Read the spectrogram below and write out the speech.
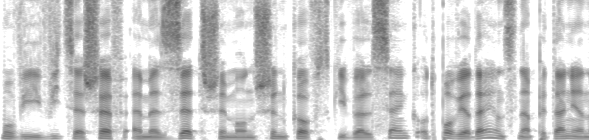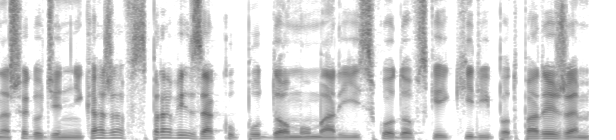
mówi wiceszef MSZ Szymon Szynkowski-Welsenk, odpowiadając na pytania naszego dziennikarza w sprawie zakupu domu Marii Skłodowskiej-Curie pod Paryżem.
